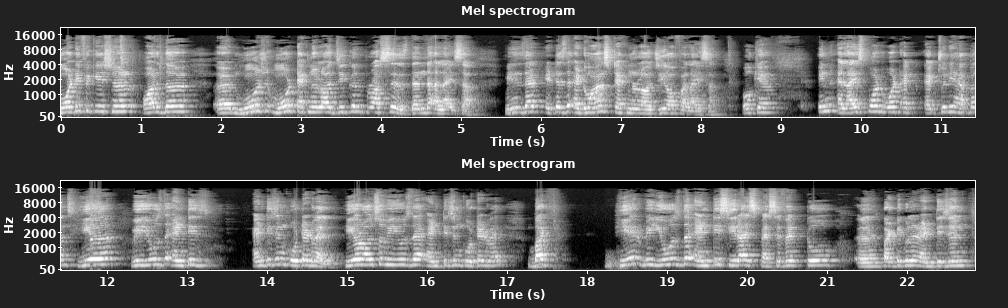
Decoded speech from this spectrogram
modificational or the uh, more more technological process than the ELISA. Means that it is the advanced technology of ELISA. Okay. In ELISA spot, what actually happens here? We use the antigen antigen coated well. Here also we use the antigen coated well, but here we use the anti-sera specific to particular antigen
